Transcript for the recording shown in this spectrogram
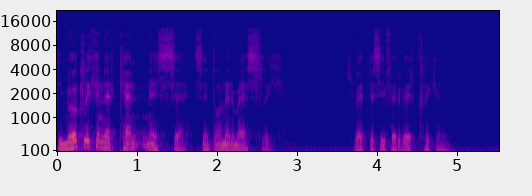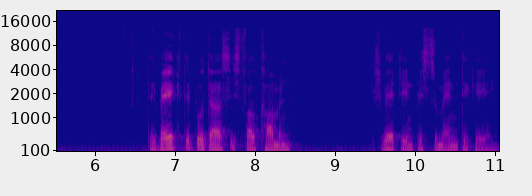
Die möglichen Erkenntnisse sind unermesslich. Ich werde sie verwirklichen. Der Weg der Buddhas ist vollkommen. Ich werde ihn bis zum Ende gehen.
